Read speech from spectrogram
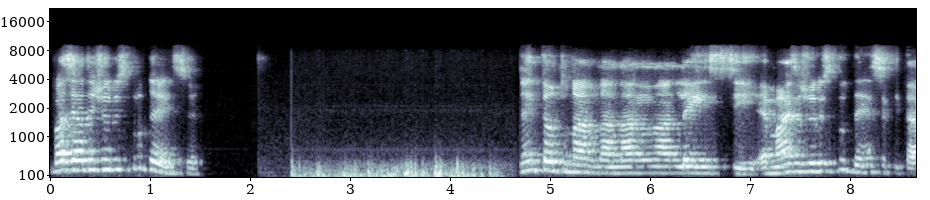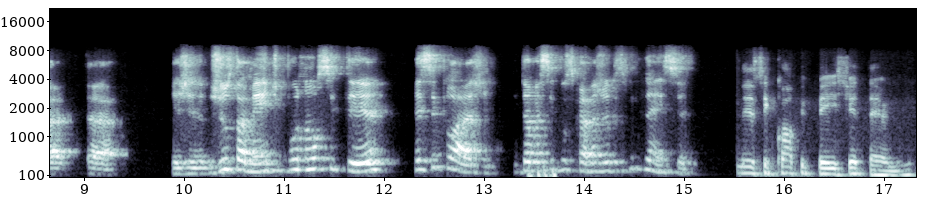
baseada em jurisprudência nem tanto na, na, na, na, lei em si, é mais a jurisprudência que está tá regendo, justamente por não se ter reciclagem. Então, vai se buscar na jurisprudência. Nesse copy-paste eterno.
